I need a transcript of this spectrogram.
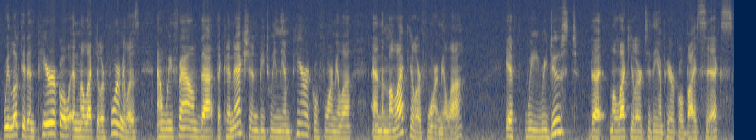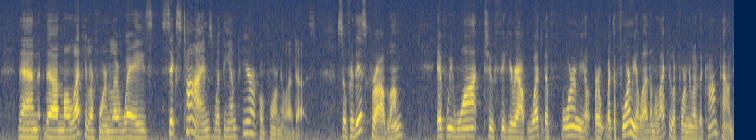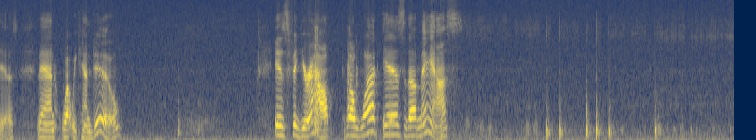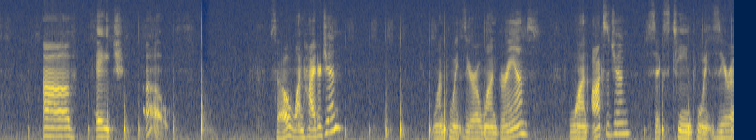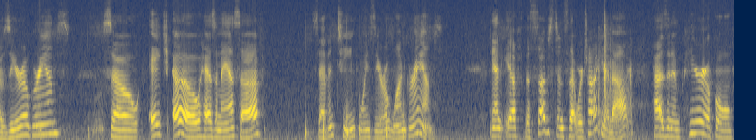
we looked at empirical and molecular formulas and we found that the connection between the empirical formula and the molecular formula, if we reduced the molecular to the empirical by six, then the molecular formula weighs six times what the empirical formula does. So for this problem, if we want to figure out what the formula or what the formula, the molecular formula of the compound is, then what we can do is figure out well, what is the mass of HO? So, one hydrogen, 1.01 grams, one oxygen, 16.00 grams. So HO has a mass of 17.01 grams. And if the substance that we're talking about has an empirical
